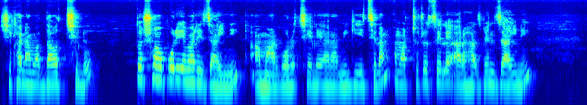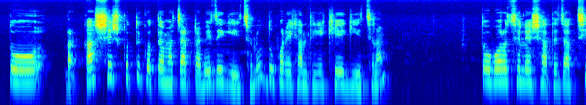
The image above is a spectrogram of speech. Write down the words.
সেখানে আমার দাওয়াত ছিল। তো সপরিবারে যাইনি। আমার বড় ছেলে আর আমি গিয়েছিলাম। আমার ছোট ছেলে আর হাজব্যান্ড যায়নি। তো কাজ শেষ করতে করতে আমার চারটা বেজে গিয়েছিল। দুপুরে এখান থেকে খেয়ে গিয়েছিলাম। তো বড় ছেলের সাথে যাচ্ছি।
